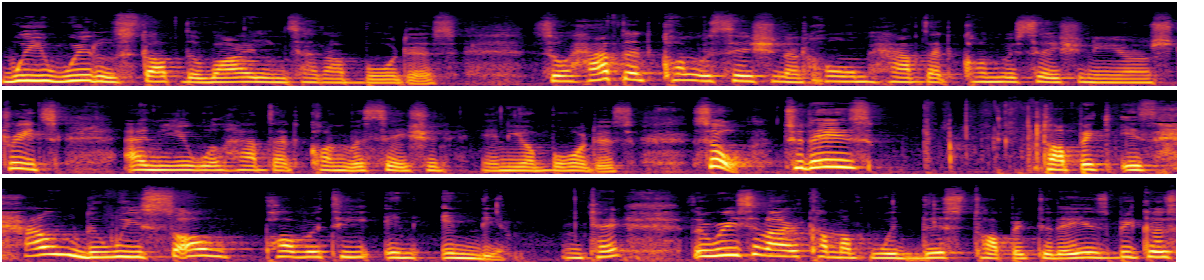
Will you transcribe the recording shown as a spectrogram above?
we will stop the violence at our borders. So have that conversation at home have that conversation in your streets and you will have that conversation in your borders. So today's topic is how do we solve poverty in india Okay, the reason I come up with this topic today is because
